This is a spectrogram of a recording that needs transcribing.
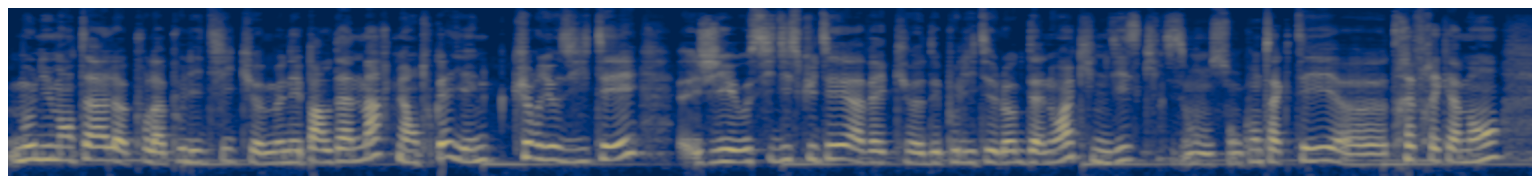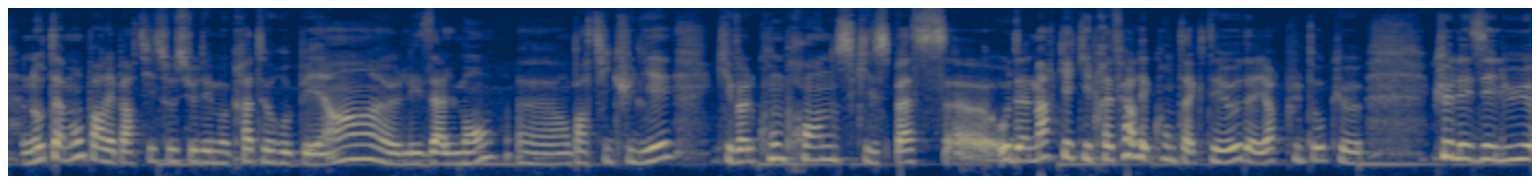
monumental pour la politique menée par le Danemark, mais en tout cas, il y a une curiosité. J'ai aussi discuté avec des politologues danois qui me disent qu'ils sont contactés très fréquemment, notamment par les partis sociodémocrates européens, les Allemands en particulier, qui veulent comprendre ce qu'il se passe au Danemark et qui préfèrent les contacter eux d'ailleurs plutôt que, que les élus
